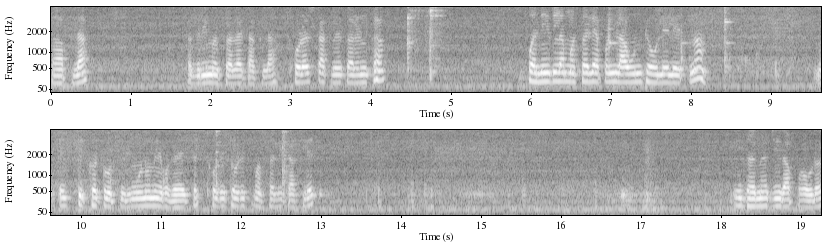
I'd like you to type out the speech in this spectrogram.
हा आपला अगरी मसाला टाकला. थोडाच टाकले कारण का पनीरला मसाले आपण लावून ठेवलेले आहेत ना. मग ते तिखट होतील म्हणून हे बघा याच्यात थोडे थोडेच मसाले टाकलेत. ही धना जिरा पावडर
